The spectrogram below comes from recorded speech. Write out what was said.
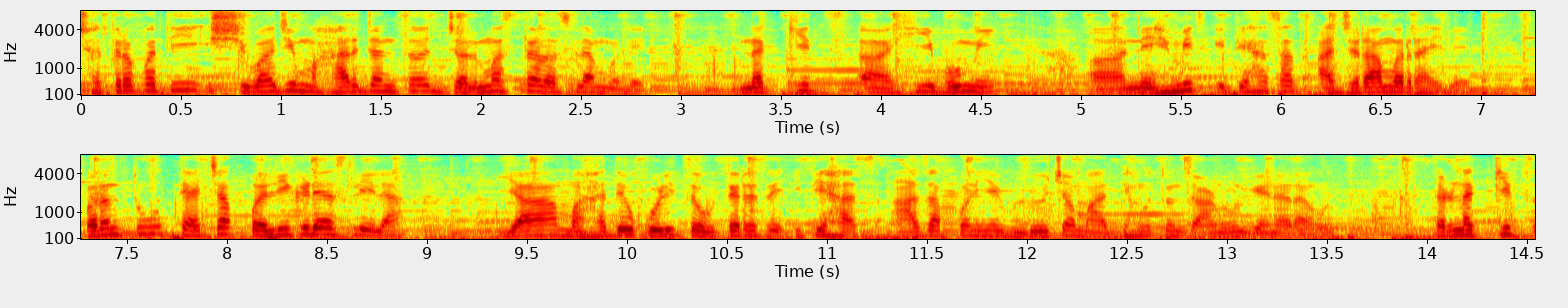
छत्रपती शिवाजी महाराजांचं जन्मस्थळ असल्यामुळे नक्कीच ही भूमी नेहमीच इतिहासात अजरामर राहिले परंतु त्याच्या पलीकडे असलेला या महादेव कोळी चौतऱ्याचा इतिहास आज आपण या व्हिडिओच्या माध्यमातून जाणून घेणार आहोत. तर नक्कीच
